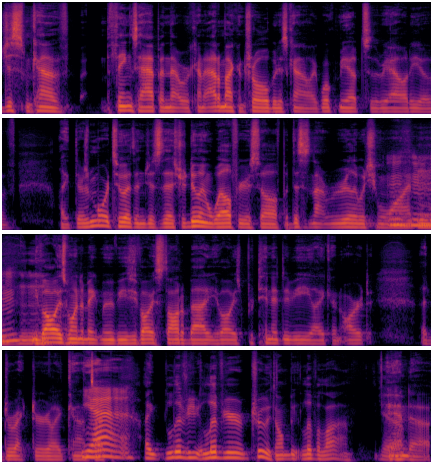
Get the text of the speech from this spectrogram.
just some kind of things happened that were kind of out of my control, but it's kind of like woke me up to the reality of like there's more to it than just this. You're doing well for yourself, but this is not really what you want. Mm-hmm. You've always wanted to make movies. You've always thought about it. You've always pretended to be like an art, a director, like kind of Yeah. like live your live your truth. Don't be live a lie. Yeah. And uh,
